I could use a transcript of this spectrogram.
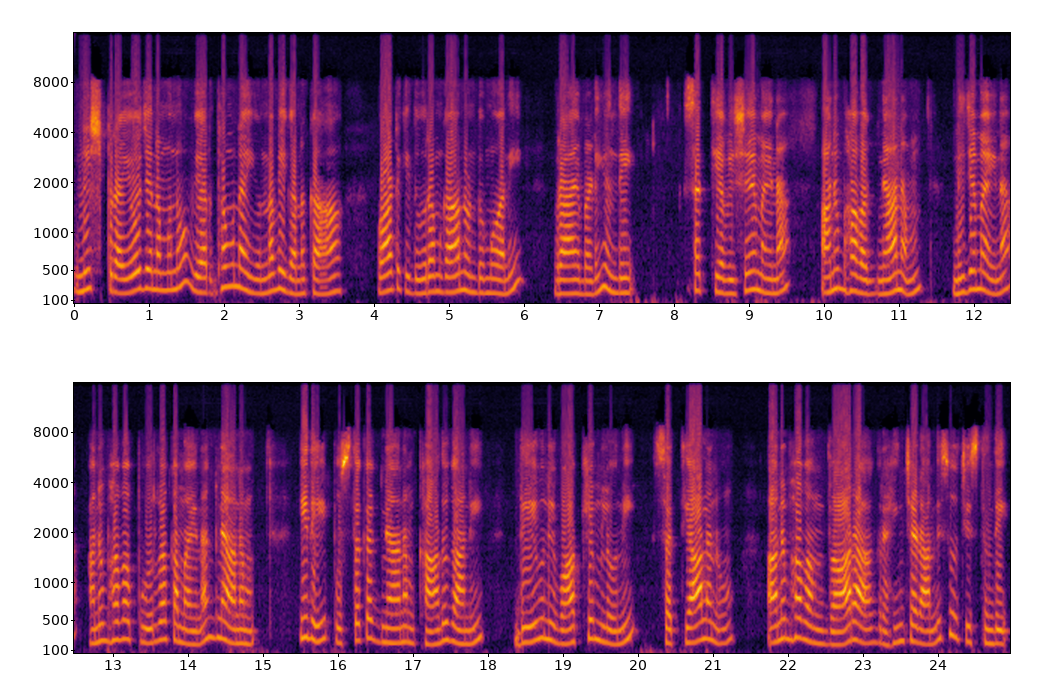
నిష్ప్రయోజనమును వ్యర్థమునై ఉన్నవి గనుక వాటికి దూరంగా నుండుము అని వ్రాయబడి ఉంది. సత్య విషయమైన అనుభవ జ్ఞానం నిజమైన అనుభవపూర్వకమైన జ్ఞానం. ఇది పుస్తక జ్ఞానం కాదు గాని దేవుని వాక్యంలోని సత్యాలను అనుభవం ద్వారా గ్రహించడాన్ని సూచిస్తుంది.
